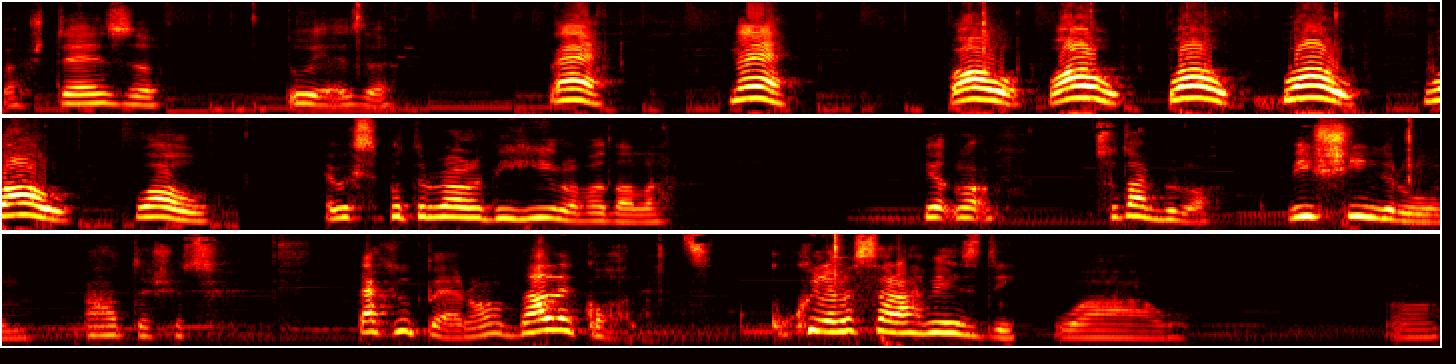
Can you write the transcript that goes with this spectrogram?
Až to je z. Tu je z. Ne, ne. Wow, wow, wow, wow, wow, wow. Já bych se potřeboval vyhýlovat, ale. Jo, no, co tam bylo? Wishing room. Aha, to je všetko. Tak super, no, dalekohled. Koukneme se na hvězdy. Wow. No.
